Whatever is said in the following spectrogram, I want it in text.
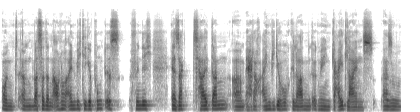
Und ähm, was da dann auch noch ein wichtiger Punkt ist, finde ich, er sagt halt dann, ähm, er hat auch ein Video hochgeladen mit irgendwelchen Guidelines, also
